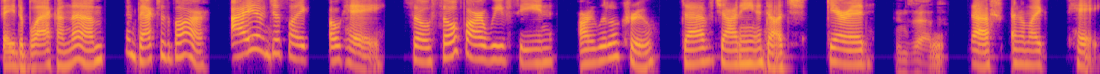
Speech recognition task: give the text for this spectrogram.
fade to black on them and back to the bar. I am just like, okay. So, so far we've seen our little crew, Dav, Johnny, and Dutch, Garrett, And Zeph. stuff. And I'm like, hey,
